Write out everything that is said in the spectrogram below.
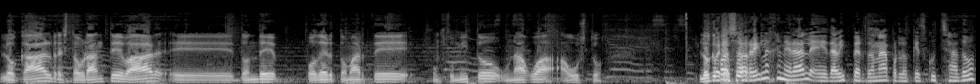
local, restaurante, bar, eh, donde poder tomarte un zumito, un agua a gusto. Lo que Pero pasa... por regla general, eh, David, perdona por lo que he escuchado,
